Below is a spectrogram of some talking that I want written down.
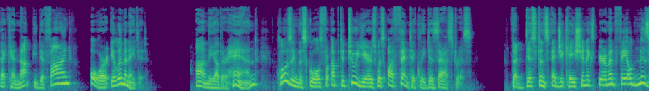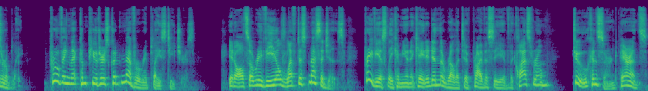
that cannot be defined or eliminated. On the other hand, closing the schools for up to two years was authentically disastrous. The distance education experiment failed miserably, proving that computers could never replace teachers. It also revealed leftist messages, previously communicated in the relative privacy of the classroom, to concerned parents.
